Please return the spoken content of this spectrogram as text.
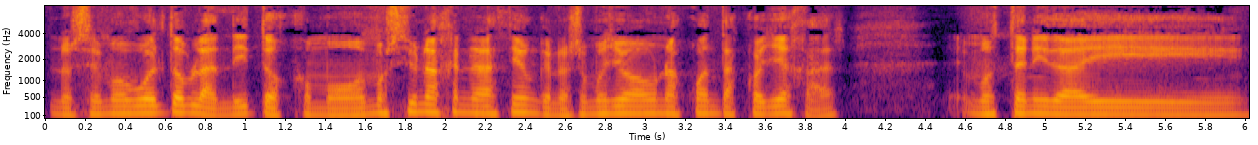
nos hemos vuelto blanditos. Como hemos sido una generación que nos hemos llevado unas cuantas collejas, hemos tenido ahí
